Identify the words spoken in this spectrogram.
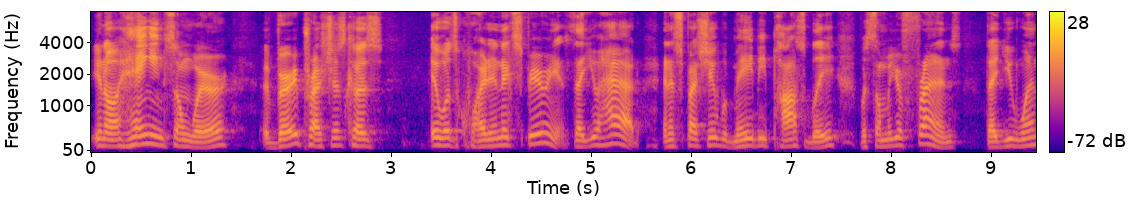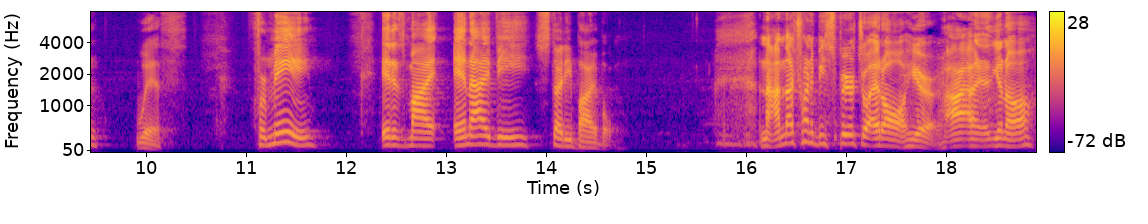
you know, hanging somewhere, very precious because it was quite an experience that you had, and especially with maybe possibly with some of your friends that you went with. For me, it is my NIV study Bible. Now, I'm not trying to be spiritual at all here. I, you know,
